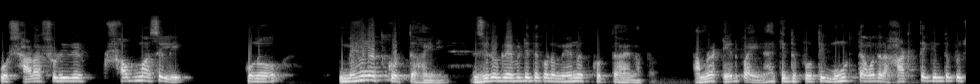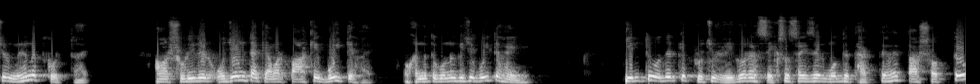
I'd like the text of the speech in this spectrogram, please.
ওর সারা শরীরের সব মাসেলই কোনো মেহনত করতে হয়নি। জিরো গ্র্যাভিটিতে কোনো মেহনত করতে হয় না তো। আমরা টের পাই না, কিন্তু প্রতি মুহূর্তে আমাদের হাঁটতে কিন্তু প্রচুর মেহনত করতে হয়। আমার শরীরের ওজনটাকে আমার পাকে বইতে হয়, ওখানে তো কোনো কিছু বইতে হয়নি। কিন্তু ওদেরকে প্রচুর রিগোরাস এক্সারসাইজের মধ্যে থাকতে হয়, তা সত্ত্বেও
